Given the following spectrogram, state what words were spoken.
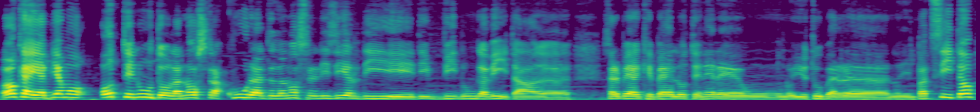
Ok, abbiamo ottenuto la nostra cura della nostra Elisir di, di vi, lunga vita. Eh, sarebbe anche bello ottenere un, uno youtuber eh, non impazzito.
